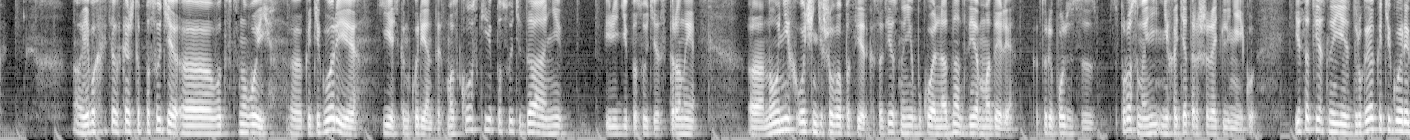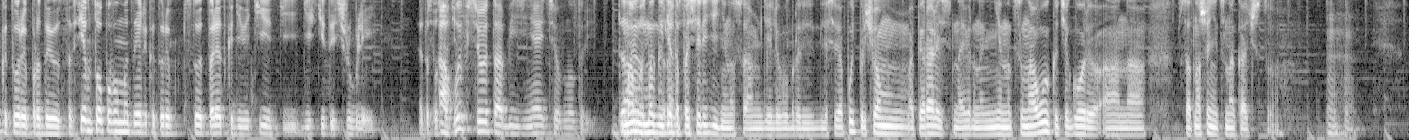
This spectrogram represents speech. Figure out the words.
Я бы хотел сказать, что по сути э, вот в ценовой э, категории есть конкуренты. Московские, по сути, да, они впереди, по сути, страны. Э, Но у них очень дешевая подсветка. Соответственно, у них буквально одна-две модели, которые пользуются спросом, и они не хотят расширять линейку. И, соответственно, есть другая категория, которые продают совсем топовые модели, которые стоят порядка 9-10 тысяч рублей. Это, по а сути, вы все это объединяете внутри. Да, мы, мы стараемся. где-то посередине, на самом деле, выбрали для себя путь. Причем опирались, наверное, не на ценовую категорию, а на соотношение цена-качество.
